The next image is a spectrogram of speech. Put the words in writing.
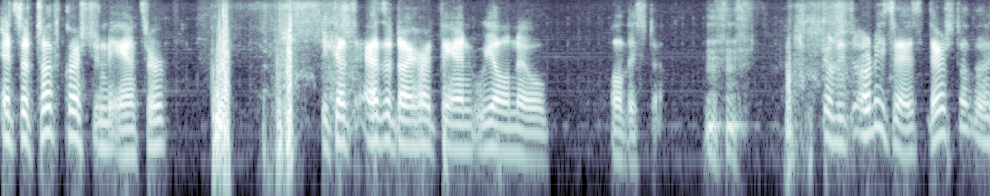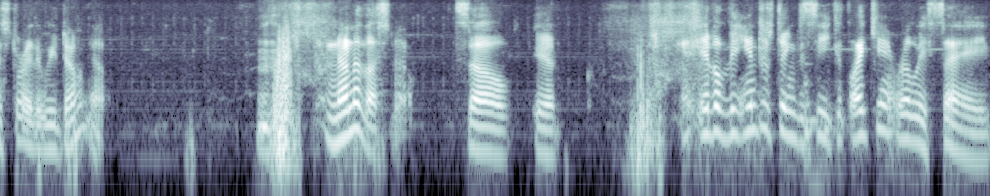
It's a tough question to answer because, as a diehard fan, we all know all this stuff. Because as Oti says, there's still the story that we don't know. Mhm. None of us know. So it it'll be interesting to see because I can't really say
